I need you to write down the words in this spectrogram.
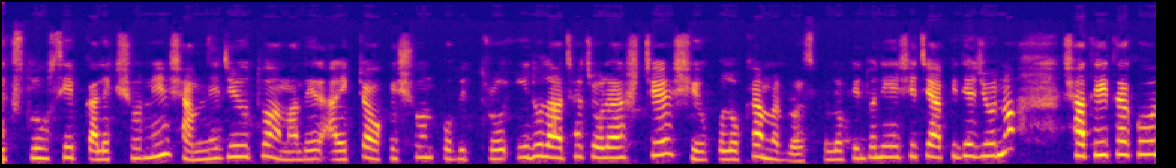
এক্সক্লুসিভ কালেকশন সামনে যেহেতু আমাদের আরেকটা অকেশন পবিত্র ঈদুল আজহা চলে আসছে, সে উপলক্ষে আমরা ড্রেসগুলো কিন্তু নিয়ে এসেছি আপিদের জন্য। সাথেই থাকুন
